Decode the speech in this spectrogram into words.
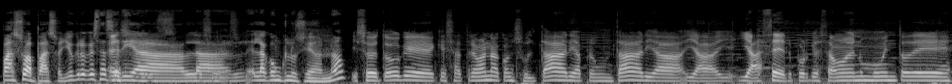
paso a paso. Yo creo que esta sería es, la. La, conclusión, ¿no? Y sobre todo que, que, se atrevan a consultar y a preguntar y a, y a, y a hacer, porque estamos en un momento de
